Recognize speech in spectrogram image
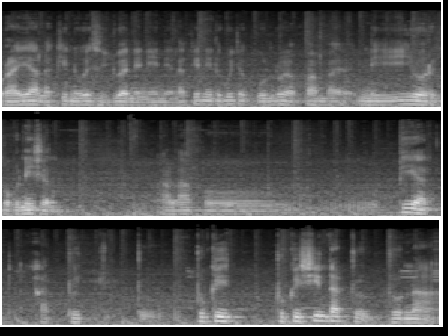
uraia lakini huwezi jua ni nini lakini ilikuja kugundua kwamba ni hiyo recognition. Alafu pia hatu, tuki, tukishinda tu, tuna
